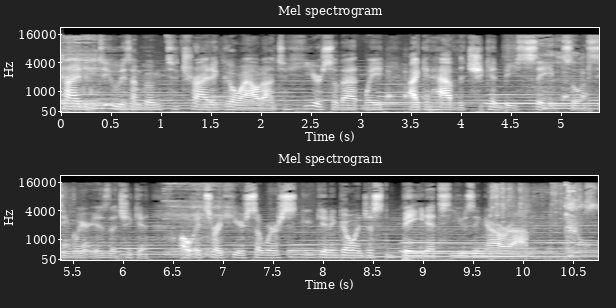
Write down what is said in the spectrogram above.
try to do is I'm going to try to go out onto here so that way I can have the chicken be saved. So let's see, where is the chicken? Oh, it's right here. So we're gonna go and just bait it using our, um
